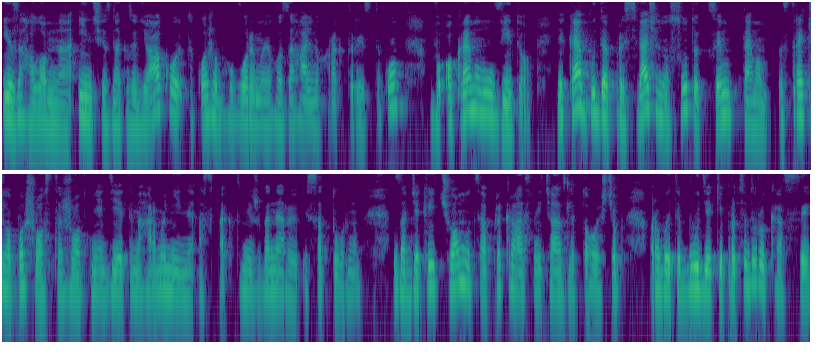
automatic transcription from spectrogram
і загалом на інші знаки зодіаку. Також обговоримо його загальну характеристику в окремому відео, яке буде присвячено суто цим темам. З 3 по 6 жовтня діятиме гармонійний аспект між Венерою і Сатурном, завдяки чому це прекрасний час для того, щоб робити будь-які процедури краси,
